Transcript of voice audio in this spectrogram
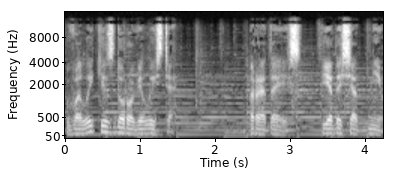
Великі здорові листя. Редейс 50 днів.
